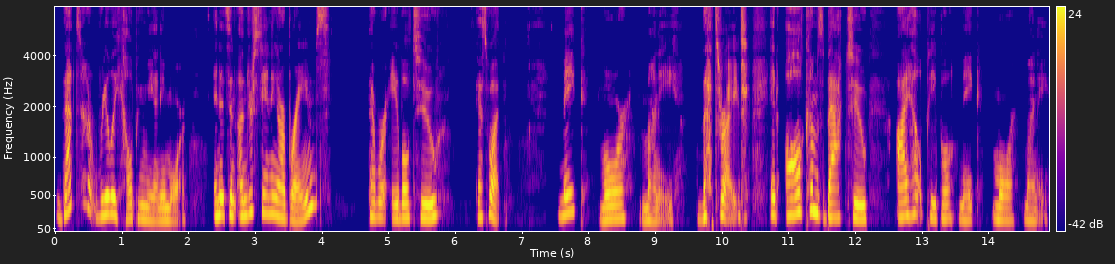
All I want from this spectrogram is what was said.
That's not really helping me anymore. And it's in understanding our brains that we're able to, guess what? Make more money. That's right. It all comes back to I help people make more money.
